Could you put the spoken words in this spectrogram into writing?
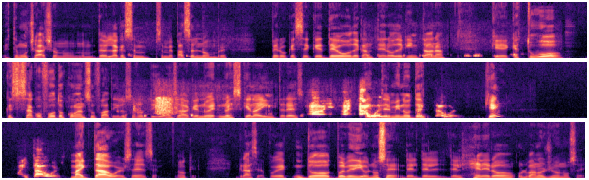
este muchacho, ¿no? de verdad que se, se, me pasa el nombre, pero que sé que es de o de Cantero de Quintana, que, que estuvo que se sacó fotos con Ansu Fati los otros días. O sea, que no es, no es que no hay interés. Mike, en términos de... ¿Quién? Mike Towers. Mike Towers, ese. Ok. Gracias. Porque yo, vuelvo y digo, no sé, del, del, del género urbano yo no sé.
